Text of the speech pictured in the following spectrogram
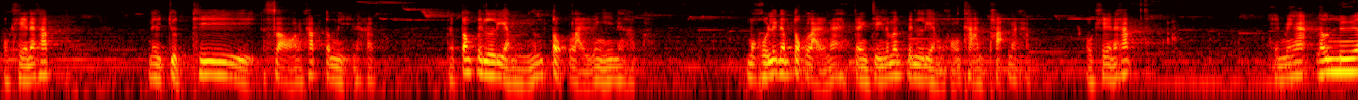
โอเคนะครับ ในจุดที่สองครับตำหนินะครับจะต้องเป็นเหลี่ยมน้ำตกไหลอย่างนี้นะครับบางคนเรียกน้ำตกไหลนะ แต่จริงๆแล้วมันเป็นเหลี่ยมของฐานพระนะครับ โอเคนะครับ เห็นไหมฮะแล้วเนื้อ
